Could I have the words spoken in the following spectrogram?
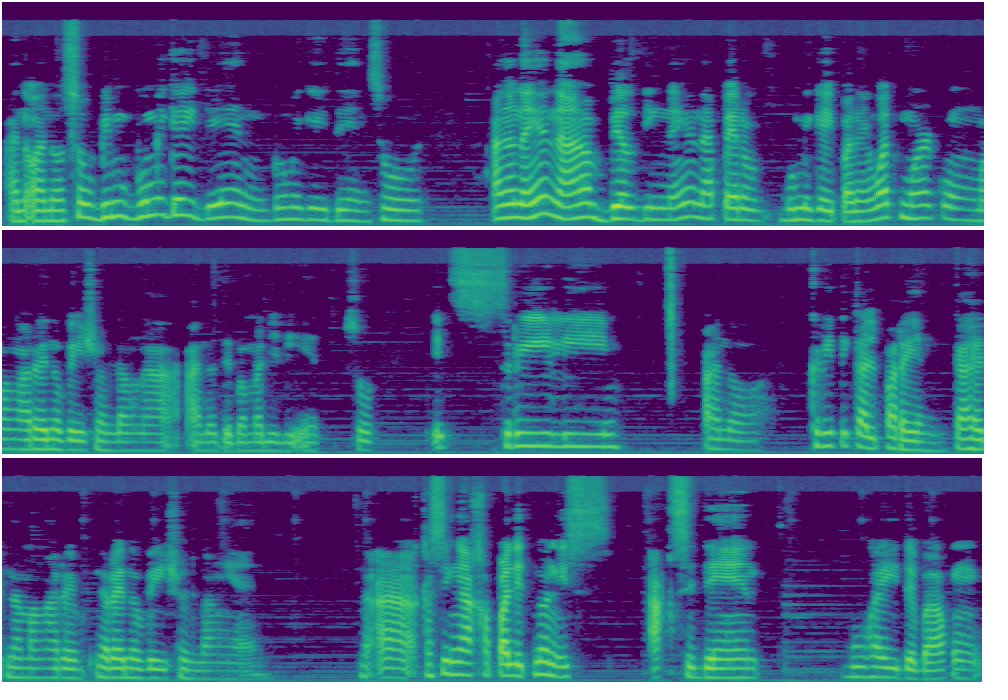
ano-ano. So, bumigay din, bumigay din. So, ano na yun na, building na yun na, pero bumigay pa rin. What more kung mga renovation lang na, ano, 'di ba maliliit. So, it's really, ano, critical pa rin kahit na mga re- renovation lang yan. Na, uh, kasi nga kapalit nun is accident, buhay, 'di ba? Kung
